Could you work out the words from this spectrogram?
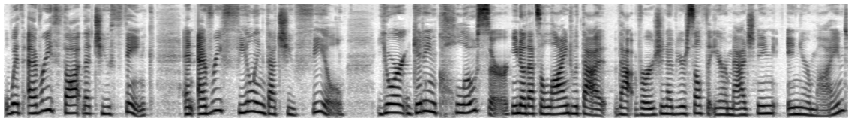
with every thought that you think and every feeling that you feel, you're getting closer. You know, that's aligned with that that version of yourself that you're imagining in your mind.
